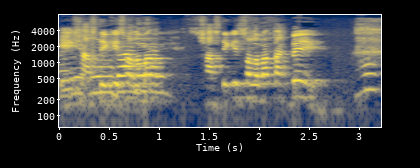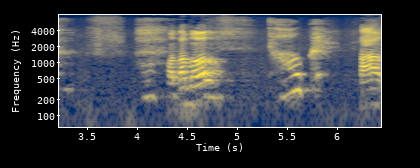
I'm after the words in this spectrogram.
এই শাস্তি কি চলমান শাস্তি কি চলমান থাকবে? কথা বল। থাক। তাও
